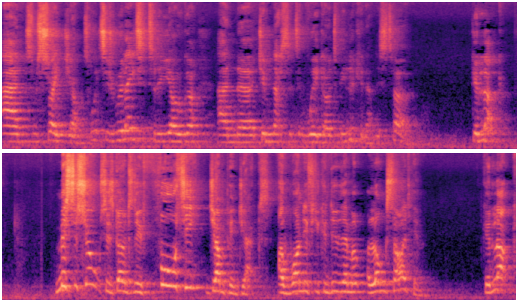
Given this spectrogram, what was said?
and some straight jumps, which is related to the yoga and uh, gymnastics that we're going to be looking at this term. Good luck. Mr. Schultz is going to do 40 jumping jacks. I wonder if you can do them alongside him. Good luck.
